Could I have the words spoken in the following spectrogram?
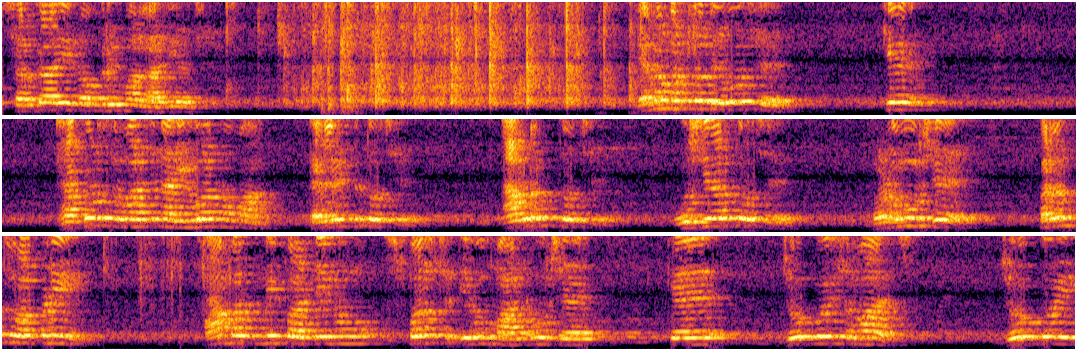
સરકારી નોકરીમાં લાગ્યા છે. એનો મતલબ એવો છે કે ઠાકોર સમાજના યુવાનોમાં ટેલેન્ટ તો છે, આવડત તો છે, હોશિયાર તો છે, ભણવું છે, પરંતુ આપણી આમ આદમી પાર્ટીનું સ્પષ્ટ એવું માનવું છે કે જો કોઈ સમાજ, જો કોઈ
